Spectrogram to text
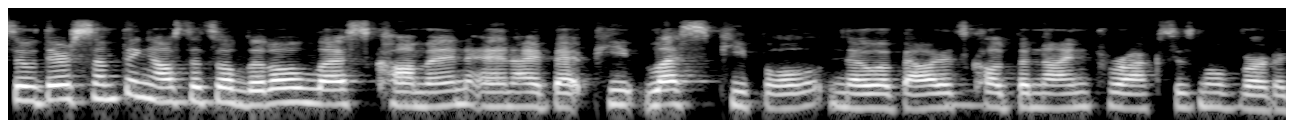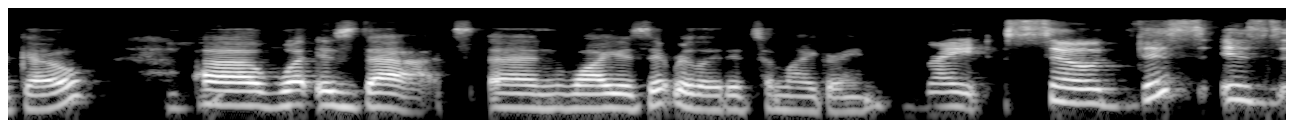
so there's something else that's a little less common, and I bet pe- less people know about. It's mm-hmm. called benign paroxysmal vertigo. Mm-hmm. Uh, what is that and why is it related to migraine? Right. So, this is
